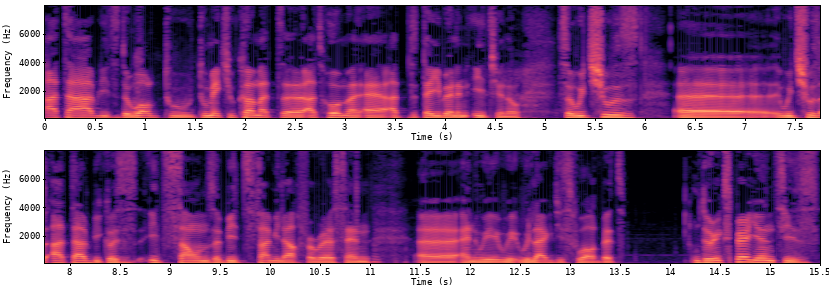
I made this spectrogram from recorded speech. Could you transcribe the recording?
at table, it's the word to to make you come at uh, at home uh, at the table and eat. You know, so we choose uh, we choose at because it sounds a bit familiar for us, and and we, we we like this word, but the experience is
